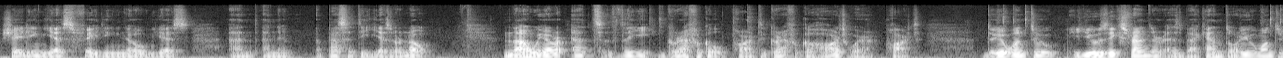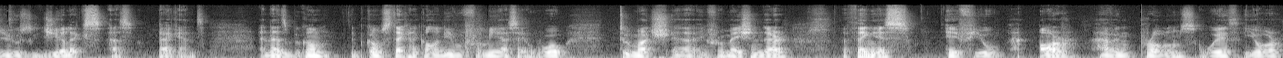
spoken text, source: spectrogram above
Shading, yes, fading, no, yes, and, and opacity, yes or no. Now we are at the graphical part, the graphical hardware part. Do you want to use Xrender as backend or you want to use GLX as backend? And that's become it becomes technical and even for me I say, whoa, too much uh, information there. The thing is, if you are having problems with your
